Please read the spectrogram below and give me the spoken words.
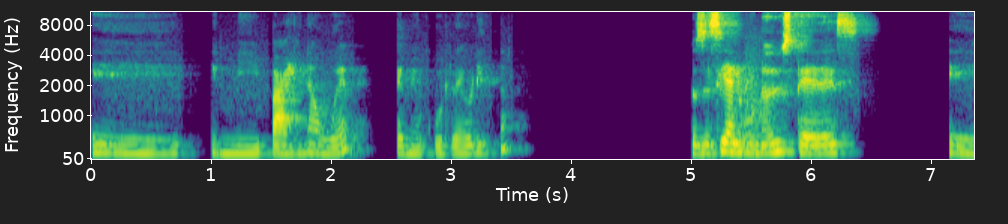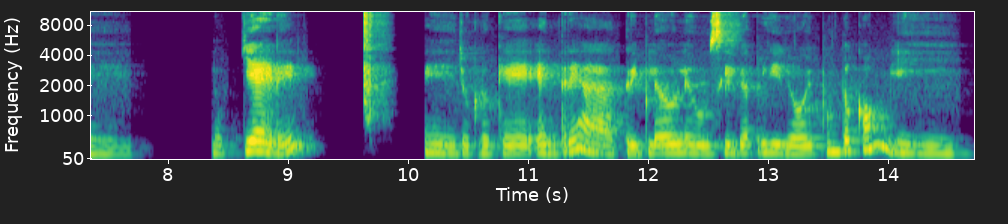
eh, en mi página web, se me ocurre ahorita. Entonces, si alguno de ustedes eh, lo quiere, yo creo que entre a www.silviatrujillohoy.com y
